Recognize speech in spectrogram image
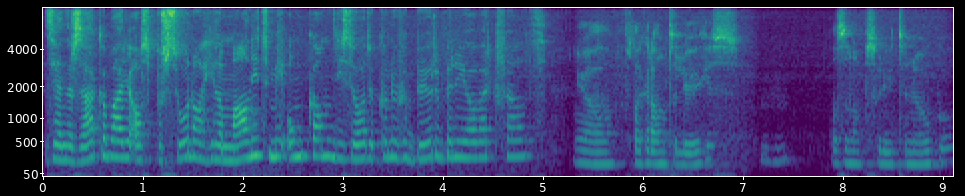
zijn er zaken waar je als persoon al helemaal niet mee om kan, die zouden kunnen gebeuren binnen jouw werkveld? Ja, flagrante leugens. Dat is een absolute no-go.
